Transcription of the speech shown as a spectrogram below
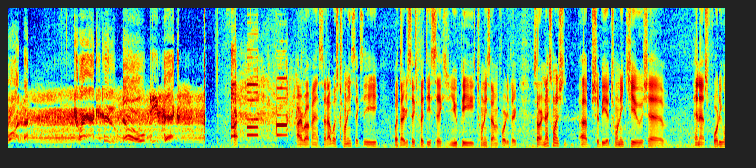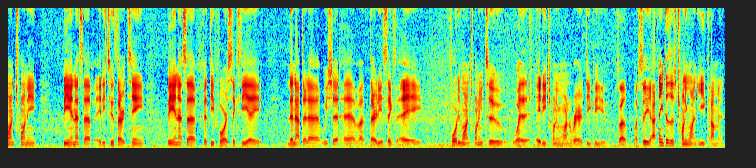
one. Track two, no defects. So that was 26E with 3656 UP 2743. So our next one up should be a 20Q. It should have NS 4120, BNSF 8213, BNSF 5468. Then after that, we should have a 36A 4122 with 8021 rare DPU. So let's see. I think this is 21E coming.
